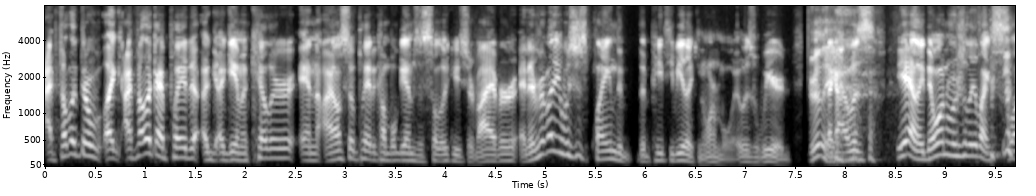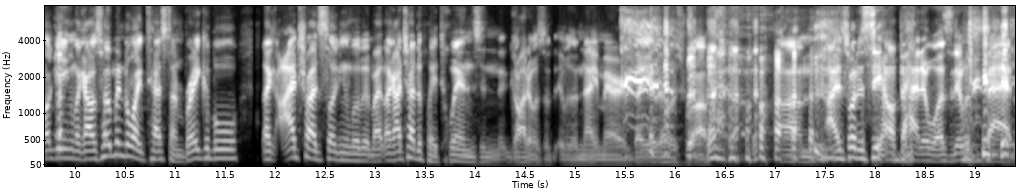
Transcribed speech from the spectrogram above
I felt like there like I felt like I played a, a game of Killer, and I also played a couple games of Solo Queue Survivor, and everybody was just playing the, the PTB like normal. It was weird. really? Like I was, yeah, like no one was really like slugging. like I was hoping to like test Unbreakable. Like I tried slugging a little bit. my- Like I tried to play Twins, and God, it was a, it was a nightmare. Like, it was rough. Um, I just wanted to see how bad it was, and it was bad.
